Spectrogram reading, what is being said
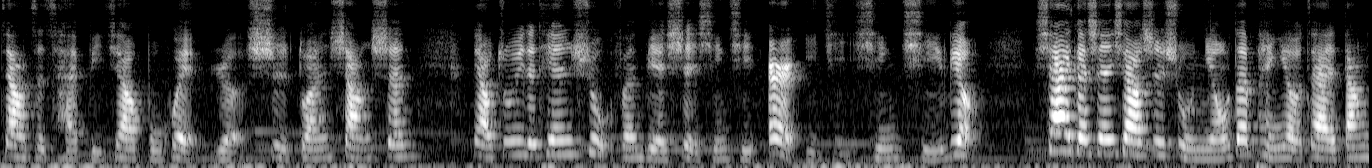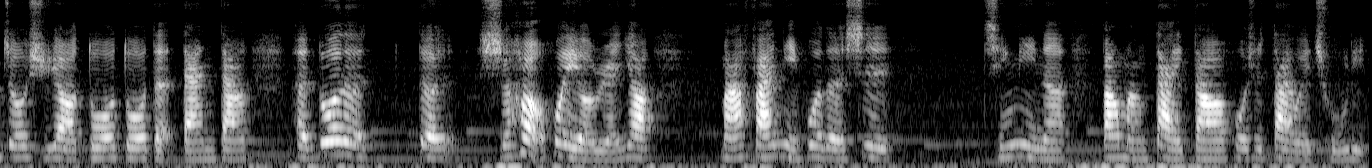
这样子才比较不会惹事端上身。要注意的天数分别是星期二以及星期六。下一个生肖是属牛的朋友，在当周需要多多的担当，很多的的时候会有人要麻烦你，或者是请你呢帮忙带刀或是代为处理，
